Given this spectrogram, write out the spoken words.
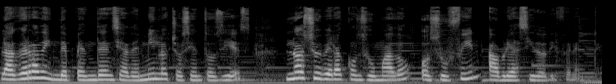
la guerra de independencia de 1810 no se hubiera consumado o su fin habría sido diferente.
